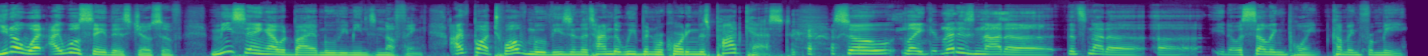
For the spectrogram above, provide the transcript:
You know what? I will say this, Joseph. Me saying I would buy a movie means nothing. I've bought 12 movies in the time that we've been recording this podcast. so, like that is not a that's not a, a you know, a selling point coming from me.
